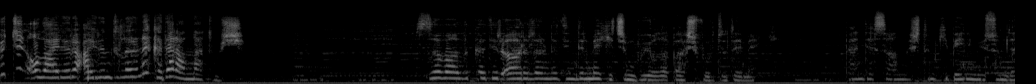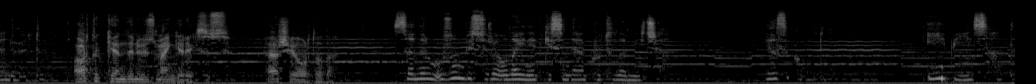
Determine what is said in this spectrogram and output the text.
Bütün olayları ayrıntılarına kadar anlatmış. Zavallı Kadir ağrılarını dindirmek için bu yola başvurdu demek. Ben de sanmıştım ki benim yüzümden öldü. Artık kendini üzmen gereksiz. Her şey ortada. Sanırım uzun bir süre olayın etkisinden kurtulamayacağım. Yazık oldu. İyi bir insandı.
